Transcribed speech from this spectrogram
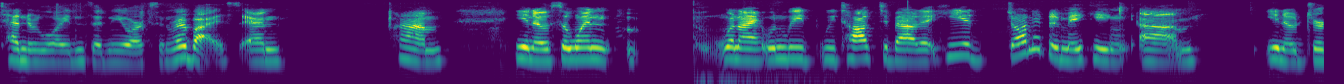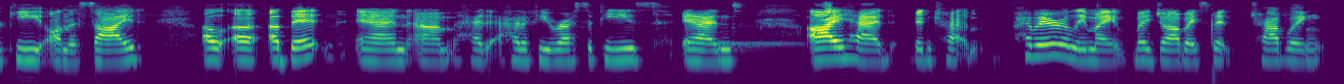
tenderloins and New Yorks and ribeyes? And, um, you know, so when when I when we we talked about it, he had John had been making um, you know jerky on the side a, a, a bit and um, had had a few recipes. And I had been tra- primarily my my job I spent traveling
